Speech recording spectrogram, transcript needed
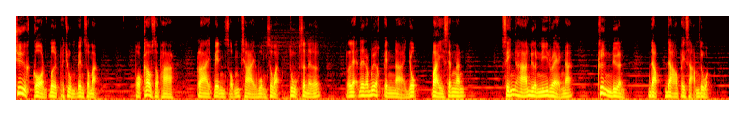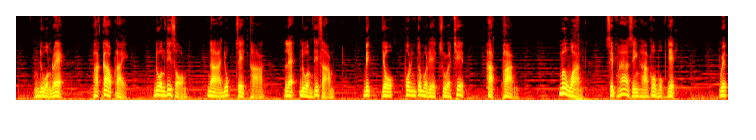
ชื่อก่อนเปิดประชุมเป็นสมัคร พอเข้าสภากลายเป็นสมชายวงสวัสดิ์ถูกเสนอ และได้รับเลือกเป็นนายกไปซะงั้น สิงหาเดือนนี้แรงนะ ครึ่งเดือนดับดาวไปสามดวง ดวงแรกพักก้าวไกล ดวงที่สองนายกเศรษฐา และดวงที่สามบิ๊กโยกพลตำรวจเอกสุรเชษฐหักผ่าน เมื่อวาน 15 สิงหาคม 67 เว็บ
